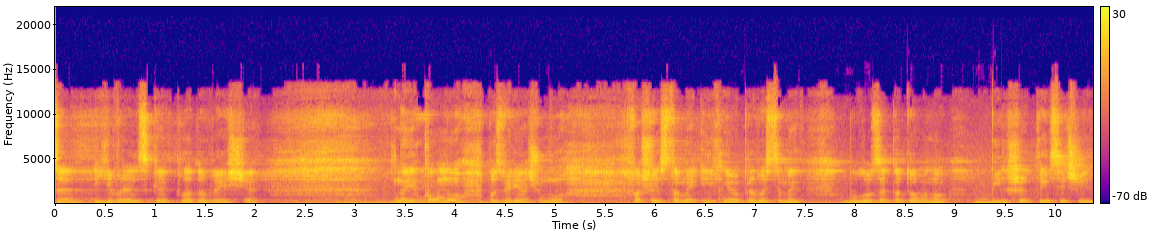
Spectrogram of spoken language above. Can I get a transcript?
Це єврейське кладовище, на якому по звірячому фашистами і їхніми привостями було закатовано більше тисячі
